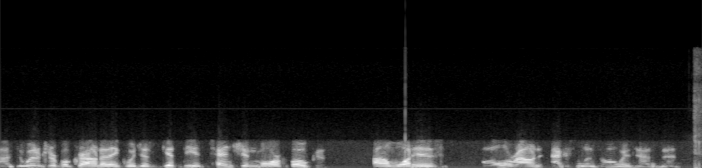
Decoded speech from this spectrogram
uh, to win a Triple Crown, I think would just get the attention more focused on what his all around excellence always has been.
